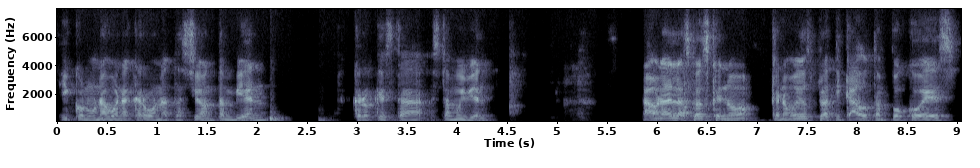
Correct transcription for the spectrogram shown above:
y con una buena carbonatación también, creo que está, está muy bien. Ah, una de las cosas que no, que no hemos platicado tampoco es,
